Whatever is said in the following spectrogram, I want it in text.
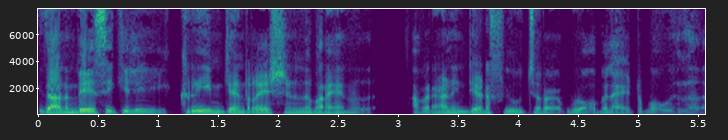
ഇതാണ് ബേസിക്കലി ക്രീം ജനറേഷൻ എന്ന് പറയുന്നത്. അവരാണ് ഇന്ത്യയുടെ ഫ്യൂച്ചർ ഗ്ലോബലായിട്ട് പോകുന്നത്.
